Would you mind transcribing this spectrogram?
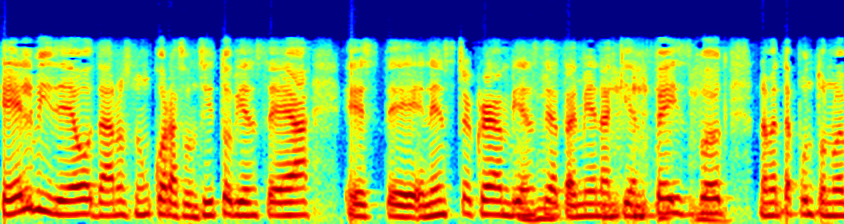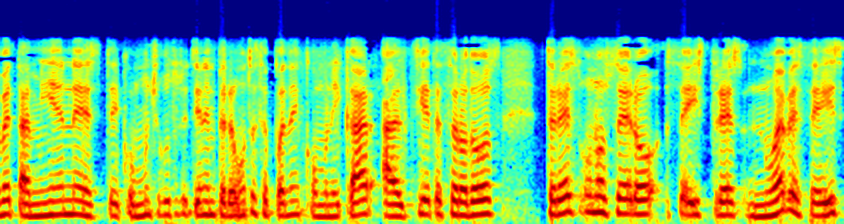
el video, darnos un corazoncito, bien sea este en Instagram, bien sea también aquí en Facebook. 90.9 también, este, con mucho gusto, si tienen preguntas, se pueden comunicar al 702-310-6396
